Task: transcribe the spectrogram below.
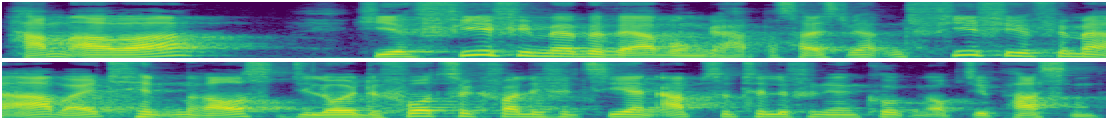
Haben aber hier viel, viel mehr Bewerbungen gehabt. Das heißt, wir hatten viel, viel, viel mehr Arbeit hinten raus, die Leute vorzuqualifizieren, abzutelefonieren, gucken, ob sie passen. Da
